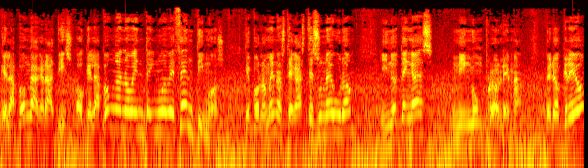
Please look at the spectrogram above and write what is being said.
Que la ponga gratis o que la ponga 99 céntimos, que por lo menos te gastes un euro y no tengas ningún problema. Pero creo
